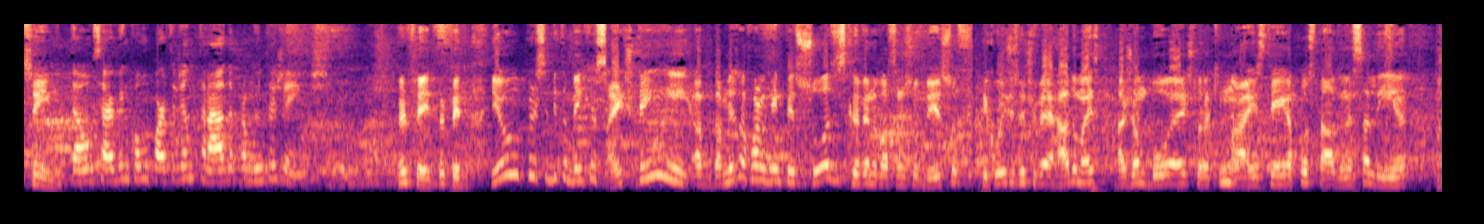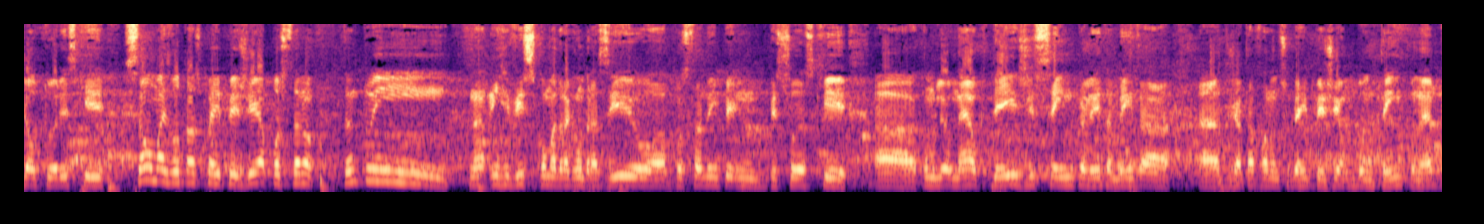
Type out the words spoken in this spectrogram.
Sim. Então, servem como porta de entrada para muita gente. Perfeito, perfeito. E eu percebi também que a gente tem, da mesma forma que tem pessoas escrevendo bastante sobre isso, e corrija se eu estiver errado, mas a Jambô é a editora que mais tem apostado nessa linha de autores que são mais voltados para RPG, apostando tanto em, na, em revistas como a Dragão Brasil, apostando em, em pessoas que, uh, como Leonel, que desde sempre também tá, uh, já está falando sobre RPG há um bom tempo, né?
